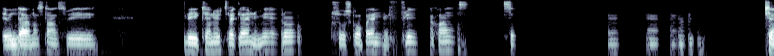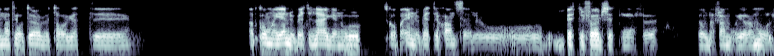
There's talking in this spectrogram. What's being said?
det är väl där någonstans vi, vi kan utveckla ännu mer också och skapa ännu fler chanser. Känna att vi har ett övertag att eh, att komma i ännu bättre lägen och skapa ännu bättre chanser och, och bättre förutsättningar för att hålla fram och göra mål.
